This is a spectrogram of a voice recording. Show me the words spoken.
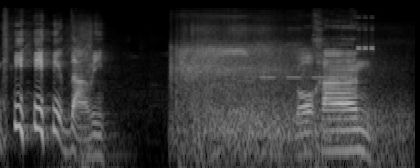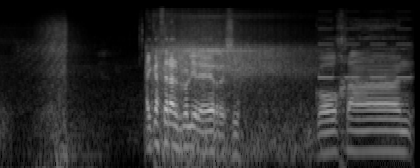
David. Gohan. Hay que hacer al Broly LR, sí. Gohan.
